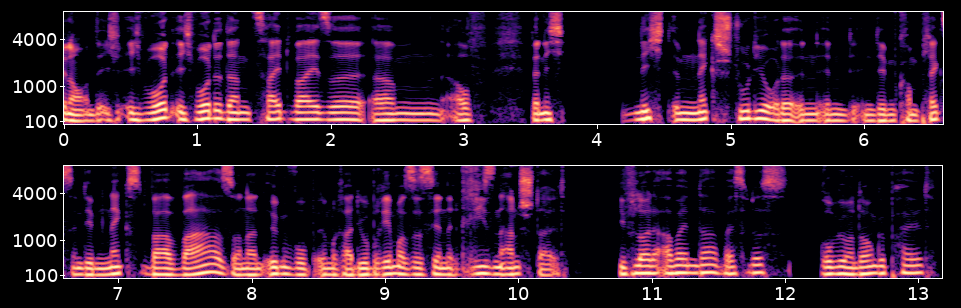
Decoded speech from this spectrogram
Genau, und ich, ich, wurde, ich wurde dann zeitweise ähm, auf, wenn ich nicht im Next-Studio oder in, in, in dem Komplex, in dem Next war, war, sondern irgendwo im Radio Bremen, also es ist ja eine Riesenanstalt. Wie viele Leute arbeiten da, weißt du das? Robi und Daum gepeilt?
